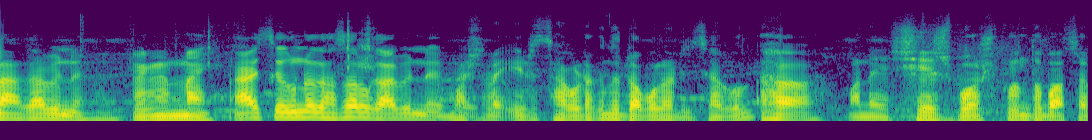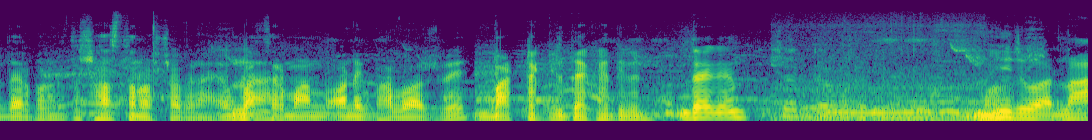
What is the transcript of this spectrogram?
না গাবি নেই। প্যাকেট নাই? আজকে কোনো ঘাসাল গাবি নেই মাশাআল্লাহ এটা ছাগলটা কিন্তু ডবল হাডি ছাগল। হ্যাঁ। মানে শেষ বয়স পর্যন্ত বাচ্চা দেওয়ার পর কিন্তু স্বাস্থ্য নষ্ট হবে না। বাচ্চার মান অনেক ভালো আসবে। বাটটা কি দেখাই দিবেন। দেখেন। না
